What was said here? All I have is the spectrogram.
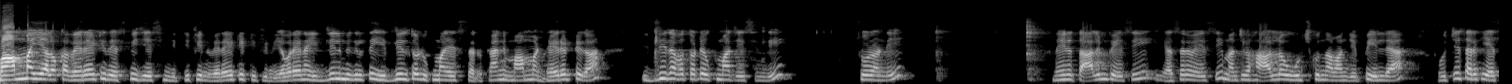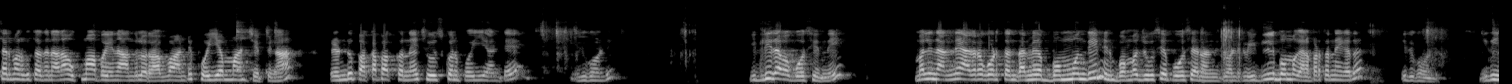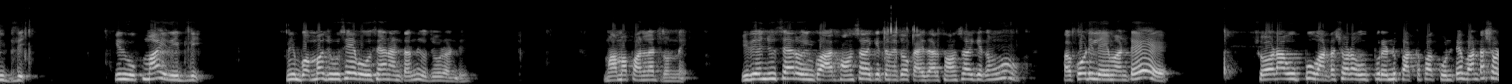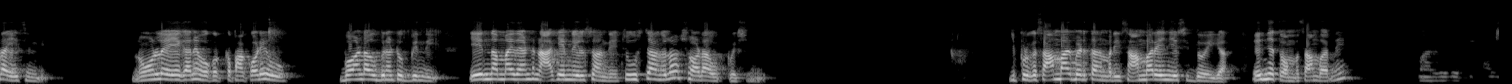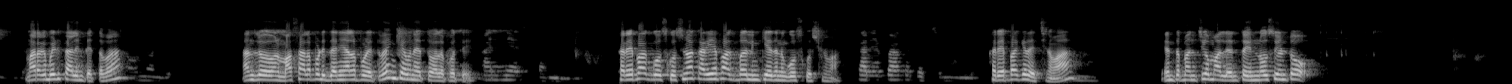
మా అమ్మ ఇవాళ ఒక వెరైటీ రెసిపీ చేసింది టిఫిన్ వెరైటీ టిఫిన్ ఎవరైనా ఇడ్లీలు మిగిలితే ఇడ్లీలతో ఉప్మా చేస్తారు. కానీ మా అమ్మ డైరెక్ట్గా ఇడ్లీ రవ్వతోటే ఉప్మా చేసింది. చూడండి. నేను తాలింపు వేసి ఎసరు వేసి మంచిగా హాల్లో ఊడ్చుకుందామని చెప్పి ఇల్లా. వచ్చేసరికి ఎసరు మరుగుతుంది నాన్న ఉప్మా పోయినా అందులో రవ్వ అంటే పొయ్యమ్మ అని చెప్పిన. రెండు పక్క పక్కనే చూసుకొని పొయ్యి అంటే ఇదిగోండి. ఇడ్లీ రవ్వ పోసింది. మళ్ళీ నన్నే అదరగొడుతుంది దాని మీద బొమ్మ ఉంది. నేను బొమ్మ చూసే పోసాను. అందులో ఇక్కడ ఇడ్లీ బొమ్మ కనపడుతున్నాయి కదా. ఇదిగోండి. ఇది ఇడ్లీ. ఇది ఉప్మా ఇది ఇడ్లీ. నేను బొమ్మ చూసే పోసాను అంటుంది చూడండి. మా అమ్మ పనులు ఉన్నాయి. ఇదేం చూసారు ఇంకో ఆరు సంవత్సరాల క్రితం అయితే ఒక ఐదు ఆరు సంవత్సరాల క్రితము పకోడీలు ఏమంటే సోడా ఉప్పు వంట సోడా ఉప్పు రెండు పక్క పక్క ఉంటే వంట సోడా వేసింది. నూనెలో వేయగానే ఒక్కొక్క పకోడీ బోండా ఉబ్బినట్టు ఉబ్బింది. ఏందమ్మా ఇది అంటే నాకేం తెలుసు అంది. చూస్తే అందులో సోడా ఉప్పు వేసింది. ఇప్పుడు ఒక సాంబార్ పెడతాను మరి. సాంబార్ ఏం చేసిద్దో ఇక ఏం చేస్తావు అమ్మ సాంబార్ని? మరగబెట్టి తాలింపు. మరగబెట్టి తాలింపు ఎత్తవా అవునండి. అందులో మసాలా పొడి ధనియాల పొడి ఎత్తవా ఇంకేమైనా ఎత్తవా లేకపోతే? కరివేపాకు కోసుకొచ్చినా కరివేపాకు బదులు ఇంకేదైనా కోసుకొచ్చినవా? కరివేపాకే తెచ్చినవా? ఎంత మంచిగా మళ్ళీ ఎంత ఇన్నోసెంటో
